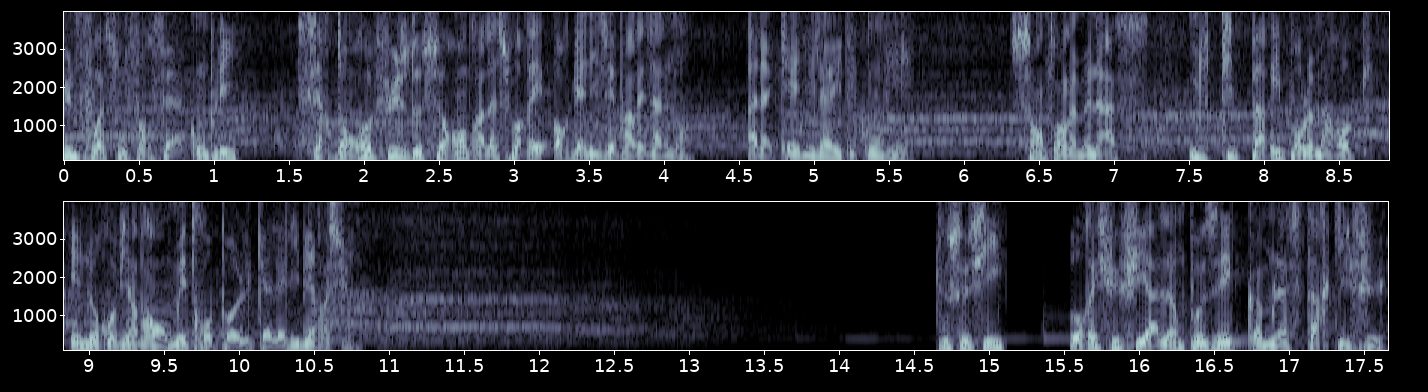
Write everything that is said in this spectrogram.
Une fois son forfait accompli, Cerdan refuse de se rendre à la soirée organisée par les Allemands, à laquelle il a été convié. Sentant la menace, il quitte Paris pour le Maroc et ne reviendra en métropole qu'à la Libération. Tout ceci aurait suffi à l'imposer comme la star qu'il fut.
